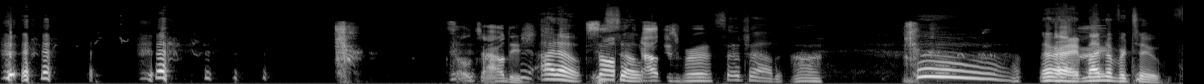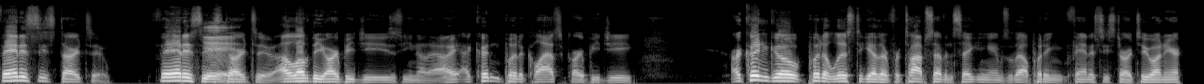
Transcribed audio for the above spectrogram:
So childish. I know. So, So childish, bro. So childish. Uh, All right, my number two, Phantasy Star two. Fantasy Yeah. Star two. I love the RPGs. You know that. I, I couldn't put a classic RPG. I couldn't go put a list together for top seven Sega games without putting Phantasy Star 2 on here.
